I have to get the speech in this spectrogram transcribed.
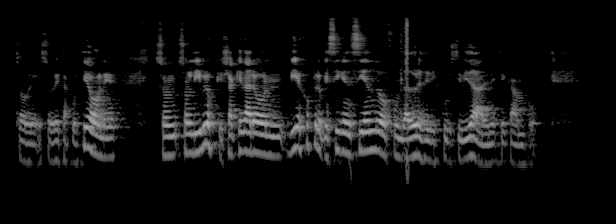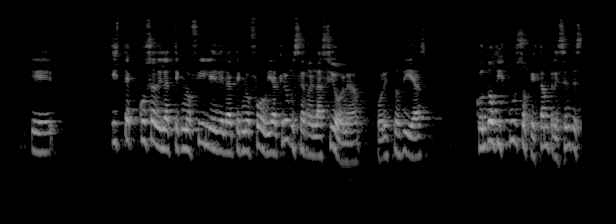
sobre, sobre estas cuestiones. Son, libros que ya quedaron viejos, pero que siguen siendo fundadores de discursividad en este campo. Eh, esta cosa de la tecnofilia y de la tecnofobia creo que se relaciona por estos días con dos discursos que están presentes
